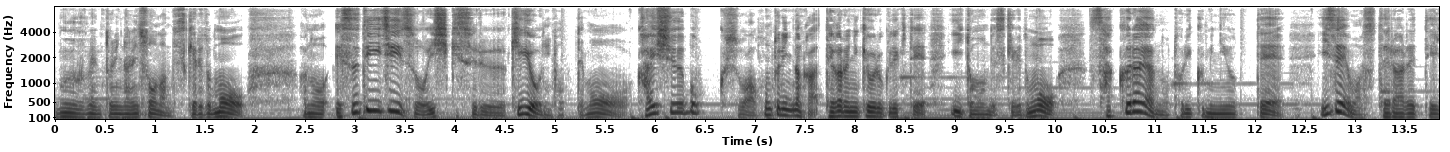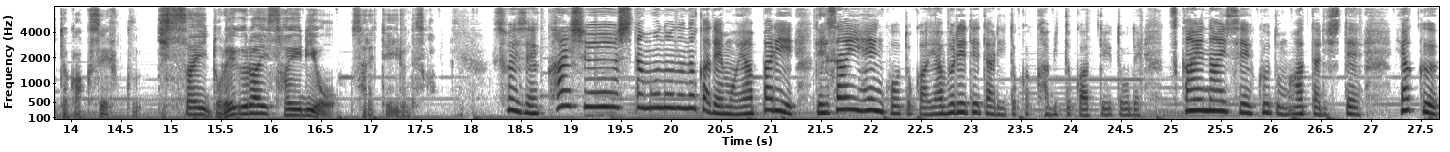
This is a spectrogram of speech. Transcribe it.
ムーブメントになりそうなんですけれどもあの SDGs を意識する企業にとっても回収ボックスは本当になんか手軽に協力できていいと思うんですけれども桜屋の取り組みによって以前は捨てられていた学生服実際どれぐらい再利用されているんですか？そうですね。回収したものの中でもやっぱりデザイン変更とか破れてたりとかカビとかっていうとで使えない制服ともあったりして約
